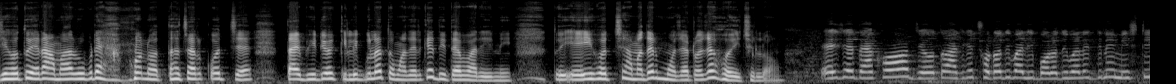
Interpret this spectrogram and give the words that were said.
যেহেতু এরা আমার উপরে এমন অত্যাচার করছে, তাই ভিডিও ক্লিপগুলো তোমাদেরকে দিতে পারিনি। তো এই হচ্ছে আমাদের মজা টজা হয়েছিল। এই যে দেখো, যেহেতু আজকে ছোট দিওয়ালি, বড় দিওয়ালির দিনে মিষ্টি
